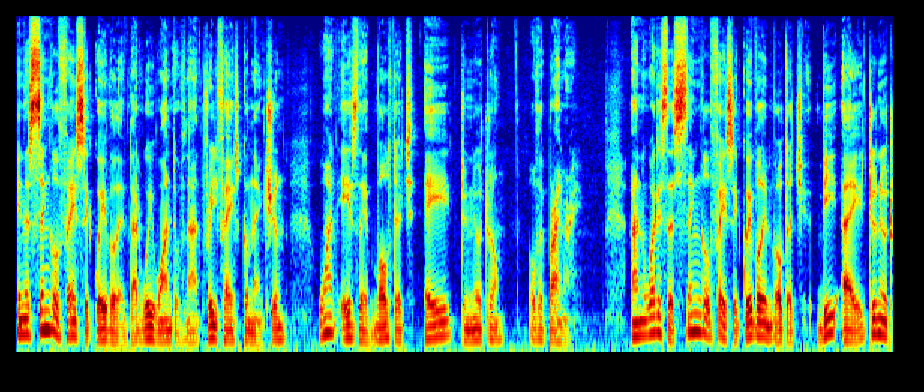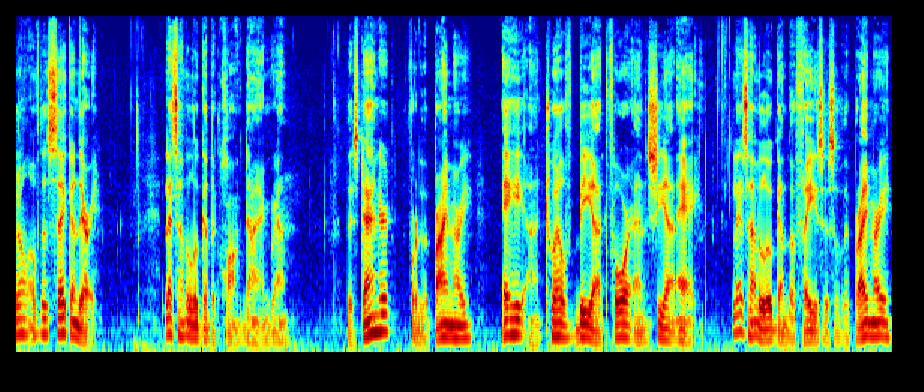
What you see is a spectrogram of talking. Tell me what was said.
In a single-phase equivalent that we want of that three-phase connection, what is the voltage A to neutral of the primary? And what is the single phase equivalent voltage VA to neutral of the secondary? Let's have a look at the clock diagram. The standard for the primary, A at 12, B at 4, and C at 8. Let's have a look at the phases of the primary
